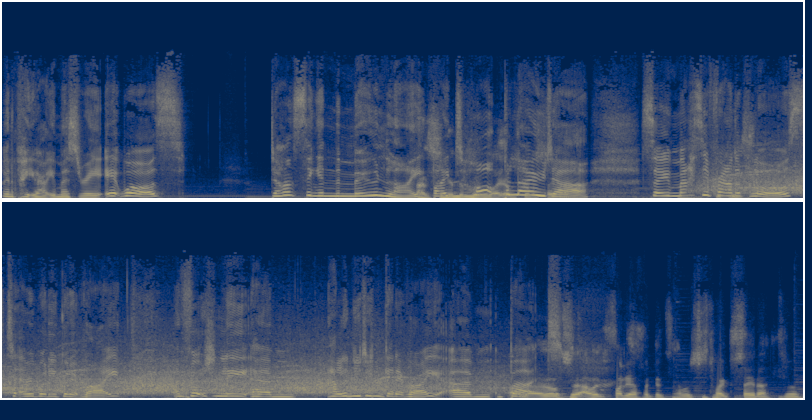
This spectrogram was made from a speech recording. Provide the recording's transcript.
going to put you out your misery. It was Dancing in the Moonlight Dancing by Top Moonlight, I was gonna say Loader. So massive round of applause to everybody who got it right. Unfortunately, um, Alan, you didn't get it right. Um, but. I, know, I was, I was funny enough. I did. I was just about to say that as well.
